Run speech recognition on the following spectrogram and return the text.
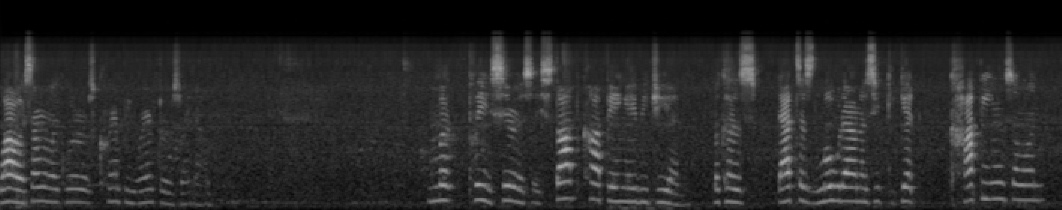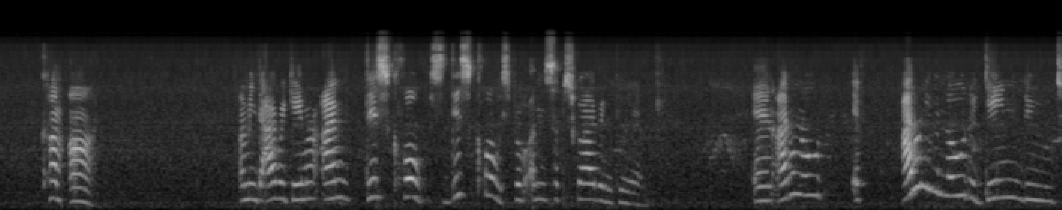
Wow, I sounded like one of those crampy ranters right now. But please, seriously, stop copying AVGN. Because that's as low down as you could get copying someone? Come on. I mean, the irate gamer, I'm this close, this close from unsubscribing to him. And I don't know if, I don't even know the game dude's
